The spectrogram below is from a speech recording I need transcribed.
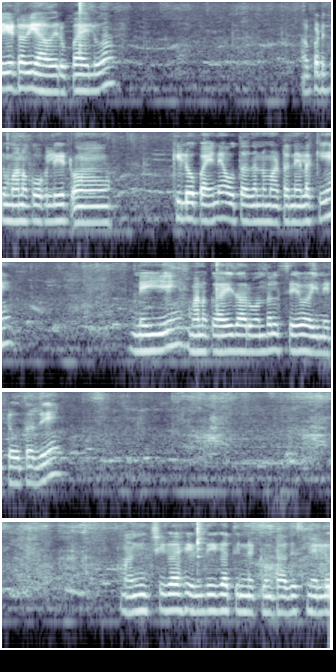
లీటర్ యాభై రూపాయలు. అప్పటికి మనకు ఒక లీటర్ కిలో పైనే అవుతుంది అన్నమాట నెలకి. నెయ్యి మనకు ఐదు ఆరు వందలు సేవ్ అయినట్టు అవుతుంది. మంచిగా హెల్తీగా తిన్నట్టు ఉంటుంది స్మెల్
